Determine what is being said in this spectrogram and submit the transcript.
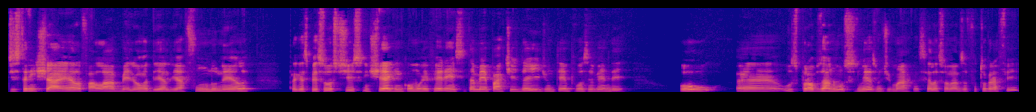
destrinchar ela, falar melhor dela e a fundo nela, para que as pessoas te enxerguem como referência e também a partir daí de um tempo você vender. Ou é, os próprios anúncios mesmo de marcas relacionadas à fotografia,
